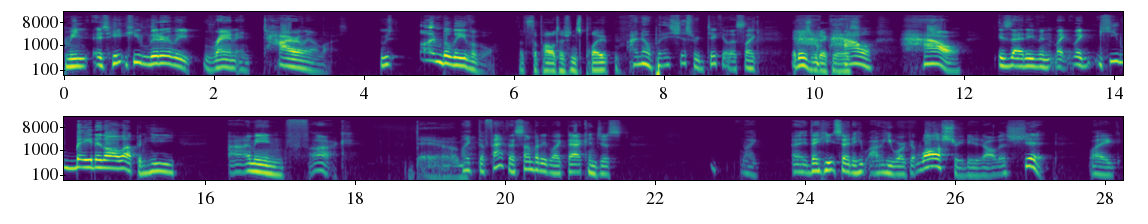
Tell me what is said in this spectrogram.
I mean, is he he literally ran entirely on lies. It was unbelievable. That's the politician's plate. I know, but it's just ridiculous. Like It is ridiculous. how how is that even like like he made it all up and he I mean, fuck. Damn. Like the fact that somebody like that can just like uh, they, he said he oh, he worked at Wall Street, he did all this shit. Like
